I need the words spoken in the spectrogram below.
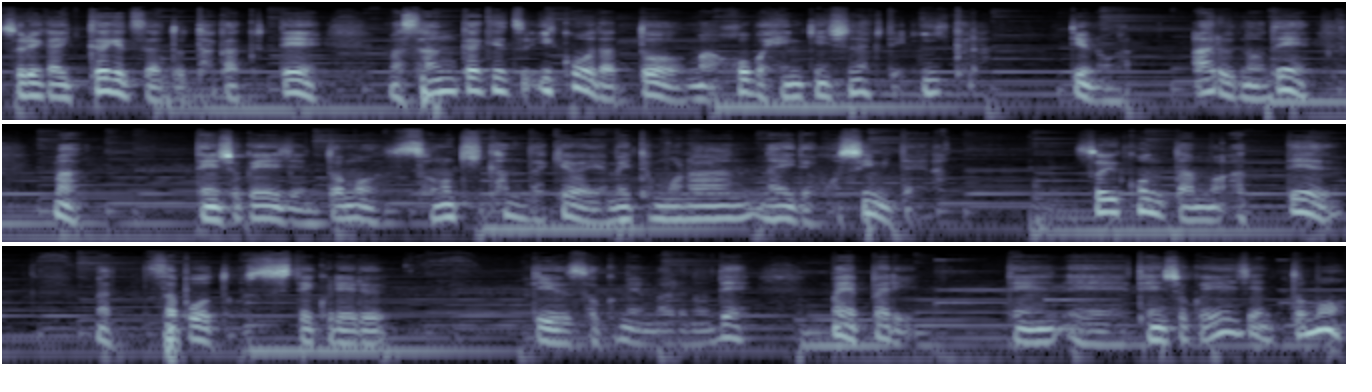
それが1ヶ月だと高くて、まあ、3ヶ月以降だと、まあ、ほぼ返金しなくていいからっていうのがあるので、まあ、転職エージェントもその期間だけはやめてもらわないでほしいみたいなそういう魂胆もあって、まあ、サポートしてくれるっていう側面もあるので、まあ、やっぱり転,、えー、転職エージェントも、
